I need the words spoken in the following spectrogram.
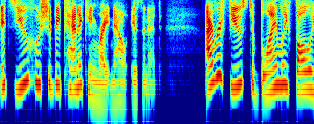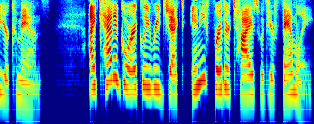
It's you who should be panicking right now, isn't it? I refuse to blindly follow your commands. I categorically reject any further ties with your family.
